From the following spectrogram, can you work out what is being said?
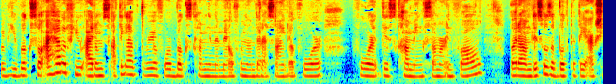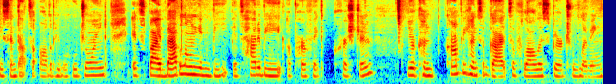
review books. So I have a few items. I think I have three or four books coming in the mail from them that I signed up for for this coming summer and fall. But um, this was a book that they actually sent out to all the people who joined. It's by Babylonian Bee. It's How to Be a Perfect Christian your comprehensive guide to flawless spiritual living.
